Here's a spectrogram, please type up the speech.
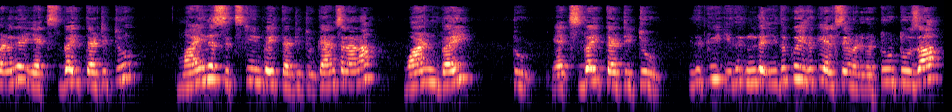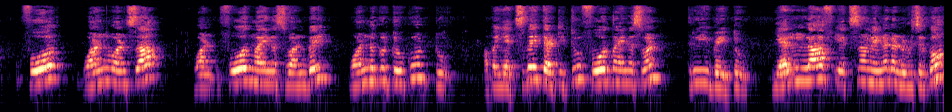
பண்ணுங்க. X by thirty two minus sixteen by thirty two cancel ஆனால் one by two x by thirty two இதுக்கு இது இந்த இதுக்கும் இதுக்கு எல்சிஎம் எடுங்க. டூ டூஸா ஃபோர் ஒன் ஒன்ஸா one four minus one by ஒன்னுக்கு டூக்கும் டூ அப்போ X by thirty two four minus one three by two L of x நம்ம என்ன கண்டுபிடிச்சிருக்கோம்?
